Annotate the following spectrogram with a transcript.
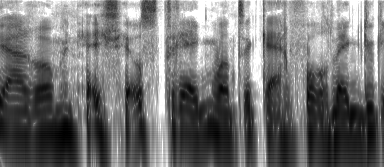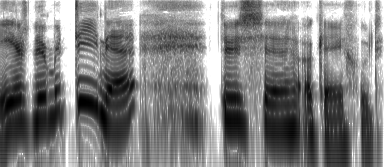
Ja, Romane is heel streng, want we krijgen volgende week natuurlijk eerst nummer 10, hè? Dus, uh, oké, goed.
